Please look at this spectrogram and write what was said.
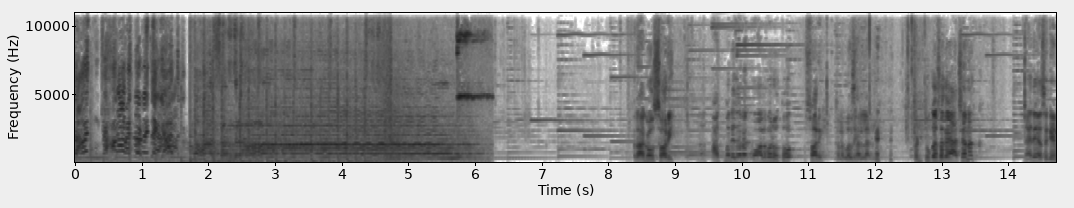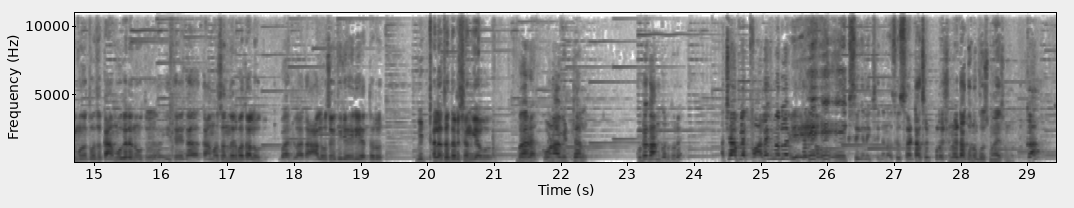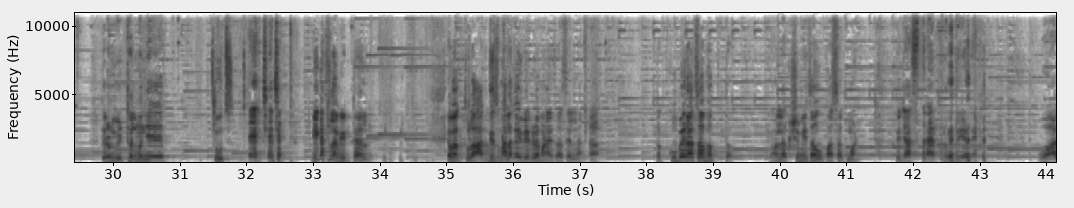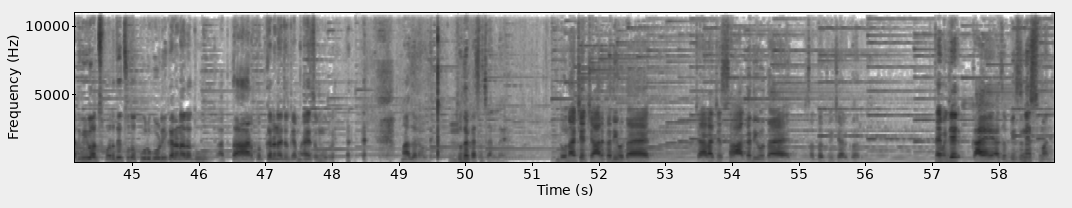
काय तुझ्या हात पाय याद राघव सॉरी आतमध्ये जरा कॉलवर होतो. सॉरी तुला बसायला लागलं पण तू कसं काय अचानक? नाही रे असं काही महत्वाचं काम वगैरे नव्हतं. इथे एका कामासंदर्भात आलो होतो. म्हटलं आता आलोच आहे तुझ्या एरियात तर विठ्ठलाचं दर्शन घ्यावं. बरं कोण हा विठ्ठल? कुठे काम करतो रे? अच्छा आपल्या कॉलेज मधला ए- विठ्ठल ए- तो. ए- एक सेकंड एक सेकंड असं सटासट प्रश्न टाकू नकोस माझ्यासमोर. का? कारण विठ्ठल म्हणजे तूच. ए, छे, छे. मी कसला विठ्ठल? हे बघ तुला अगदीच मला काही वेगळं म्हणायचं असेल ना हा. तर कुबेराचा भक्त किंवा लक्ष्मीचा उपासक म्हण. ते जास्त appropriate आहे. वादविवाद स्पर्धेत सुद्धा कुरगोडी करणारा तू. आत्ता हार पत्करणार काय माझ्यासमोर माझं राहू दे. तुझं कसं चाललंय? दोनाचे चार कधी होत आहेत? चाराचे सहा कधी होत आहेत? सतत विचार कर. नाही म्हणजे काय as a businessman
